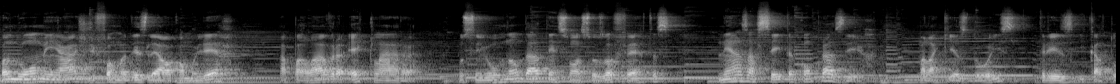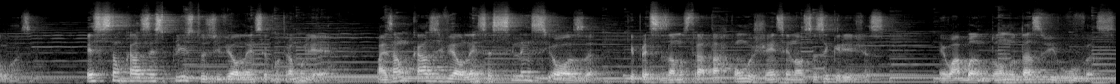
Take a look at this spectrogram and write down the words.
Quando o homem age de forma desleal com a mulher, a palavra é clara. O Senhor não dá atenção às suas ofertas, nem as aceita com prazer. Malaquias 2, 13 e 14. Esses são casos explícitos de violência contra a mulher, mas há um caso de violência silenciosa que precisamos tratar com urgência em nossas igrejas. É o abandono das viúvas.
